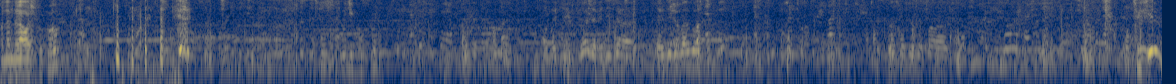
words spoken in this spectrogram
Madame de la Rochefoucauld Tu filmes?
